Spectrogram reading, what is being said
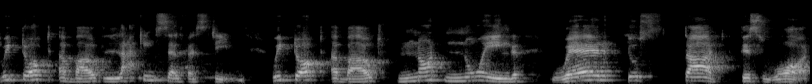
we talked about lacking self-esteem. We talked about not knowing where to start this war,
